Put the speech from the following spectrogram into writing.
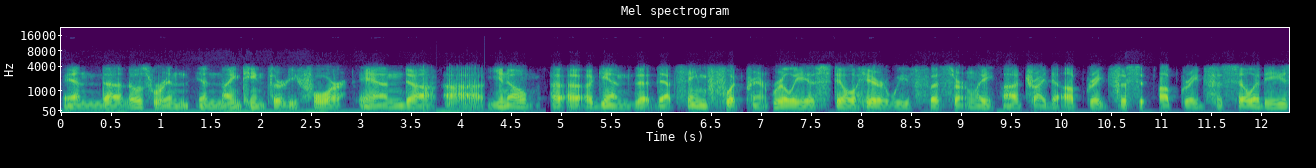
and uh, those were in in 1934. And uh, uh, you know, again, that that same footprint really is still here. We've uh, certainly uh, tried to upgrade faci- upgrade facilities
